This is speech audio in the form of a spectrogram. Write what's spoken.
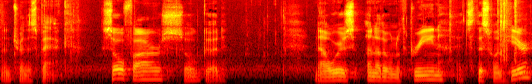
and turn this back. So far, so good. Now where's another one with green? It's this one here.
